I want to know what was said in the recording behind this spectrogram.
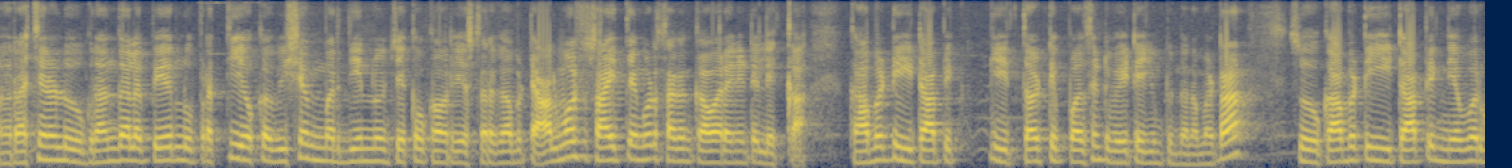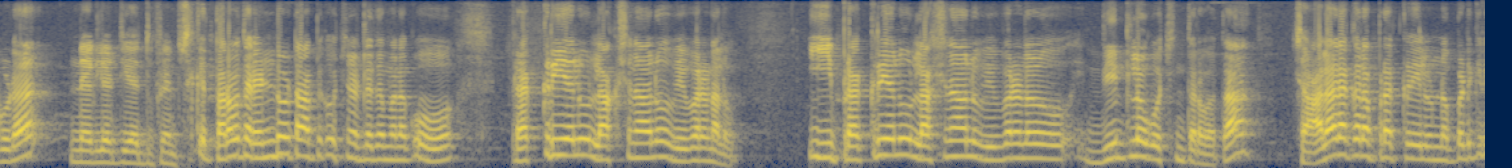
రచనలు గ్రంథాల పేర్లు ప్రతి ఒక్క విషయం మరి దీనిలోంచి ఎక్కువ కవర్ చేస్తారు కాబట్టి ఆల్మోస్ట్ సాహిత్యం కూడా సగం కవర్ అయినట్టే లెక్క. కాబట్టి ఈ టాపిక్కి థర్టీ పర్సెంట్ వెయిటేజ్ ఉంటుందన్నమాట. సో కాబట్టి ఈ టాపిక్ని ఎవరు కూడా నెగ్లెక్ట్ చేయొద్దు ఫ్రెండ్స్ ఇక తర్వాత రెండో టాపిక్ వచ్చినట్లయితే మనకు ప్రక్రియలు లక్షణాలు వివరణలు. ఈ ప్రక్రియలు లక్షణాలు వివరణలు దీంట్లోకి వచ్చిన తర్వాత చాలా రకాల ప్రక్రియలు ఉన్నప్పటికీ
